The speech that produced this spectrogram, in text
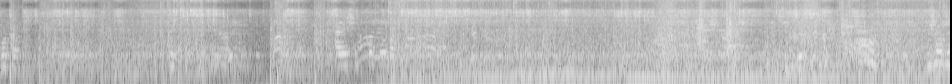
Bo to. Ale szybko pływa. Myślałem, że.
